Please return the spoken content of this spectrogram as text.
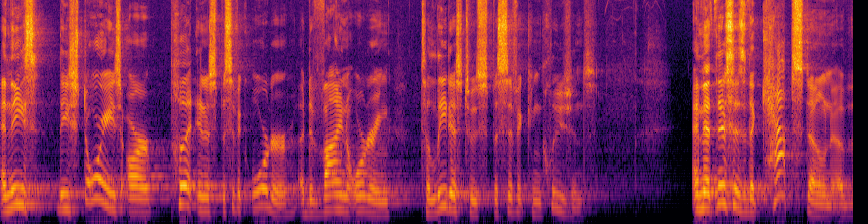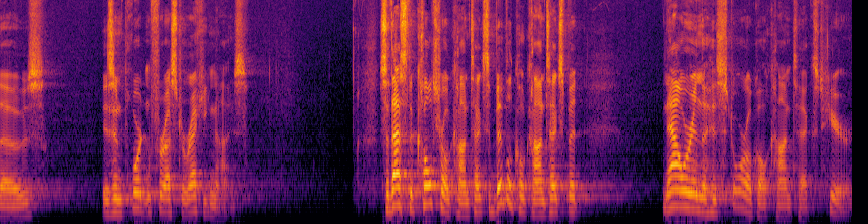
And these, these stories are put in a specific order, a divine ordering to lead us to specific conclusions. And that this is the capstone of those is important for us to recognize. So that's the cultural context, the biblical context, but now we're in the historical context here,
